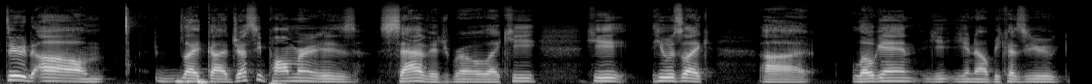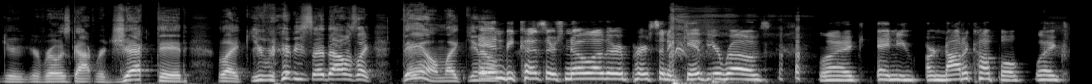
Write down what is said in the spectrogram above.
Dude, um like uh Jesse Palmer is savage, bro. Like he he he was like uh Logan, you, you know, because you, you your rose got rejected, like you really said that. I was like, damn, like you know, and because there's no other person to give your rose, like, and you are not a couple, like,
